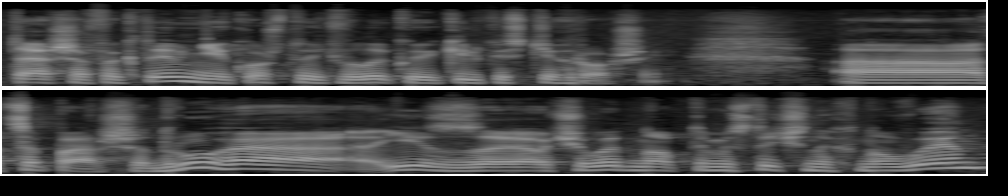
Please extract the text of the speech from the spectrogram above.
теж ефективні і коштують великої кількості грошей. Е, Це перше. Друге, із очевидно оптимістичних новин.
